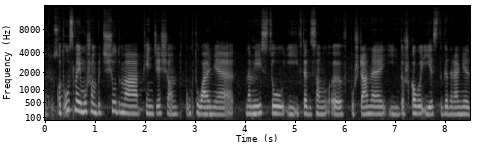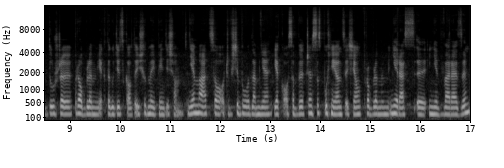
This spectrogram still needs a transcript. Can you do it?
Od 8. Od ósmej muszą być siódma, pięćdziesiąt punktualnie na miejscu i, wtedy są e, wpuszczane i do szkoły i jest generalnie duży problem, jak tego dziecka o tej siódmej pięćdziesiąt nie ma, co oczywiście było dla mnie jako osoby często spóźniającej się problemem nie raz e, i nie dwa razy.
